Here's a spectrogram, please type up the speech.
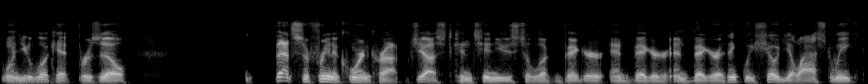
when you look at Brazil. That safrinha corn crop just continues to look bigger and bigger and bigger. I think we showed you last week.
